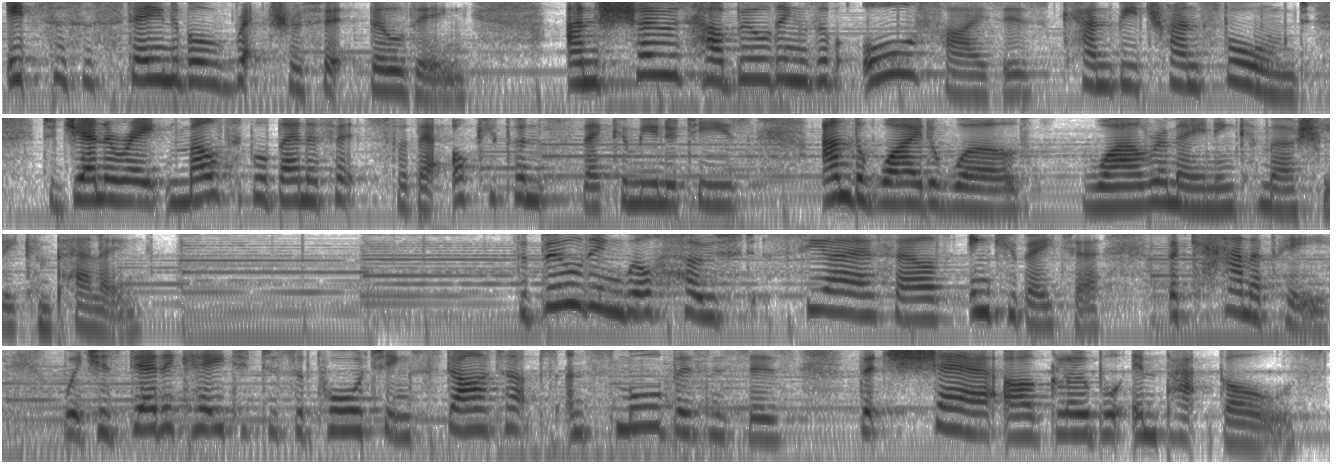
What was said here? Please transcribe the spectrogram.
It's a sustainable retrofit building and shows how buildings of all sizes can be transformed to generate multiple benefits for their occupants, their communities and the wider world while remaining commercially compelling. The building will host CISL's incubator, The Canopy, which is dedicated to supporting startups and small businesses that share our global impact goals.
